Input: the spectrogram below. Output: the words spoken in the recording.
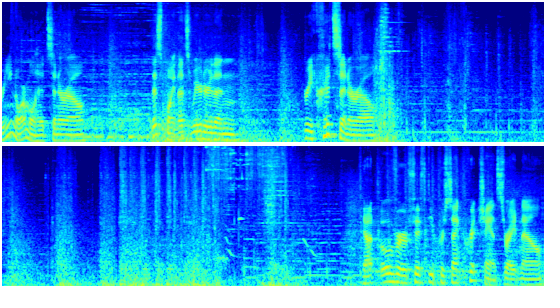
Three normal hits in a row. At this point, that's weirder than three crits in a row. Got over 50% crit chance right now.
